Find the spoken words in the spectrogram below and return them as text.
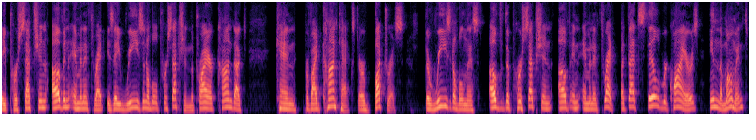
a perception of an imminent threat is a reasonable perception. The prior conduct can provide context or buttress the reasonableness of the perception of an imminent threat, but that still requires, in the moment,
